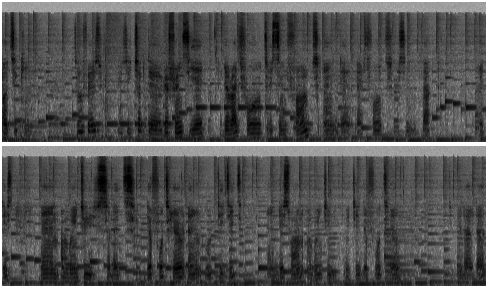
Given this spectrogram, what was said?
auto key. So first as you check the reference here the right foot is in front and the left foot is in back like this. And I'm going to select the foot here and rotate it and this one I'm going to rotate the foot here to be like that.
